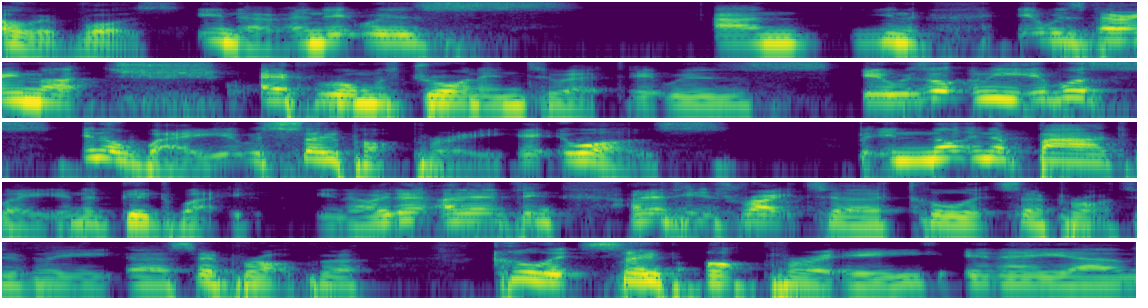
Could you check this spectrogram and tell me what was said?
oh it was you know, and it was, and you know, it was very much everyone was drawn into it. It was, it was. I mean, it was in a way, it was soap opera. It was, but in not in a bad way, in a good way. You know, I don't, I don't think, I don't think it's right to call it soap operatively, uh, soap opera, call it soap opera in a, um,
